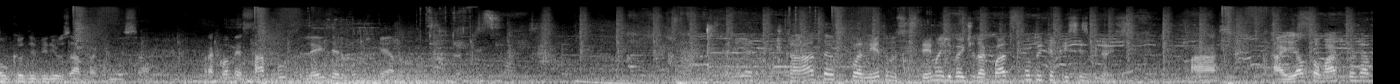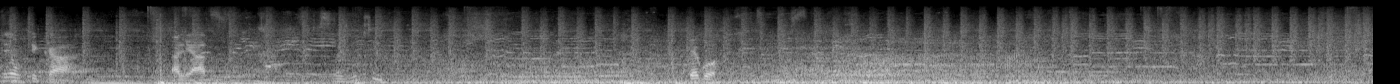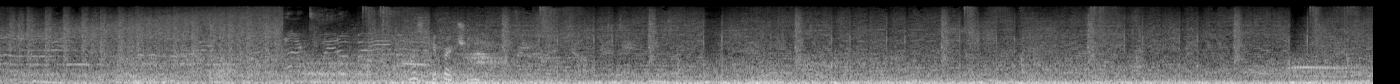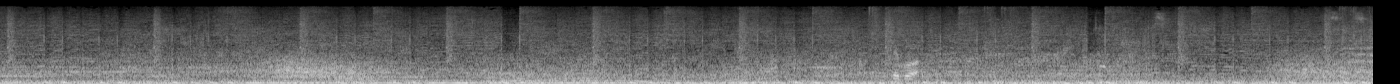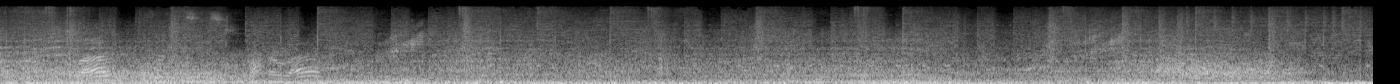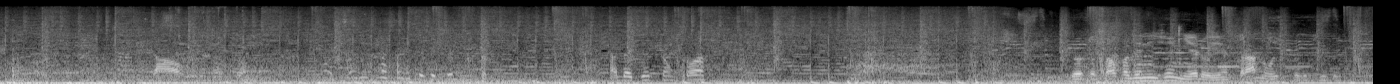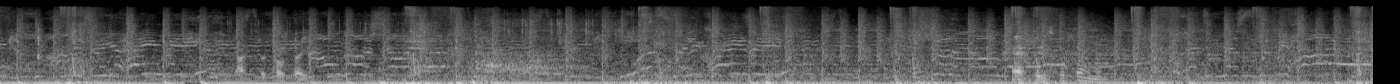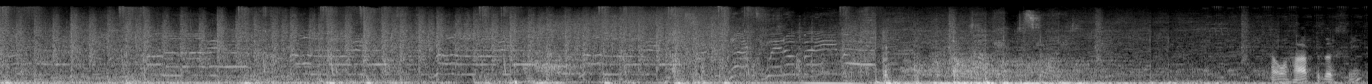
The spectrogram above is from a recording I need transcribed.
Ou o que eu deveria usar pra começar? Pra começar, Pulse Laser. E a cada planeta no sistema ele vai te dar 4,86 bilhões. Mas aí automático eu já devo ficar aliado. Que sim. Pegou. Que pertinho. Pegou. Fazer PVP nunca. Cada dia tão próximo. Eu, eu tava fazendo engenheiro, ia entrar à noite pra decidir. Tá, o pessoal tá aí. É, por isso que eu tô indo. Tão rápido assim?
